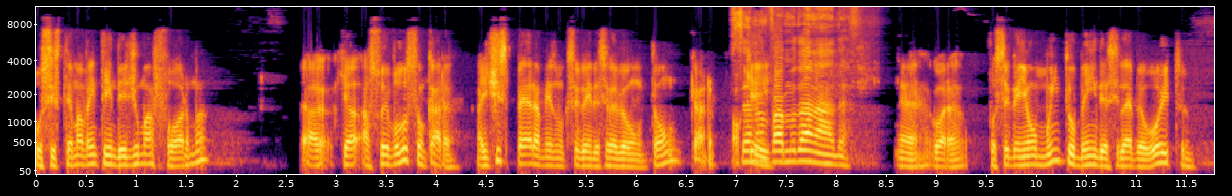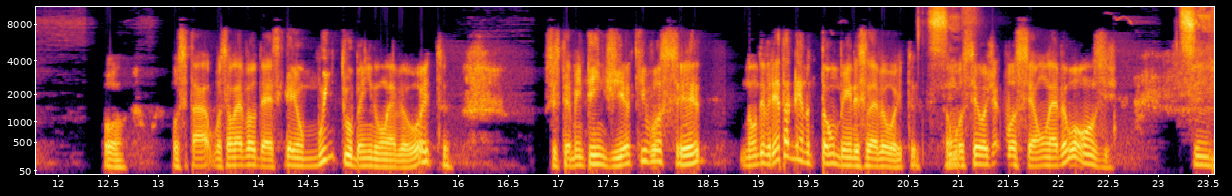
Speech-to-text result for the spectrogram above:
o sistema vai entender de uma forma a, que a, a, sua evolução, cara, a gente espera mesmo que você ganhe desse level 1. Então, cara, Você não vai mudar nada. É, agora, você ganhou muito bem desse level 8, pô, você, tá, você é um level 10 que ganhou muito bem de um level 8, o sistema entendia que você não deveria estar ganhando tão bem desse level 8. Então, Sim. Então você hoje você é um level 11. Sim.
